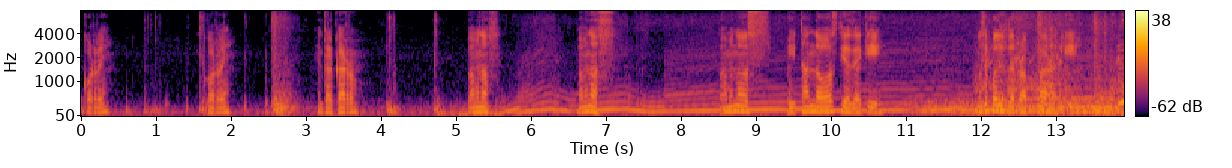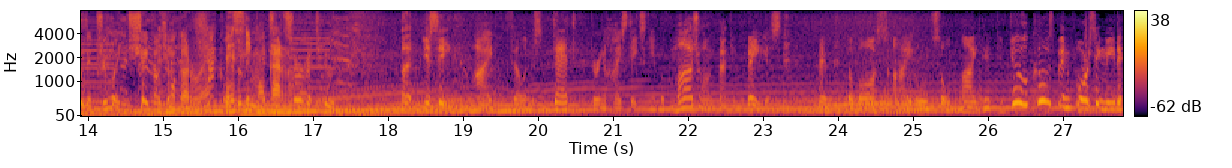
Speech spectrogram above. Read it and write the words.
Corre. Corre. Entra al carro. Vámonos. Vámonos. Vámonos pitando hostias de aquí. No se puede derrapar aquí. Pésimo carro, eh? Pésimo carro. But you see, I fell into some debt during a high-stakes game of mahjong back in Vegas. And the boss I owed sold my debt to Duke, who's been forcing me to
